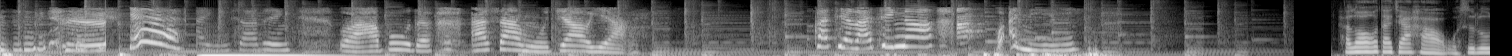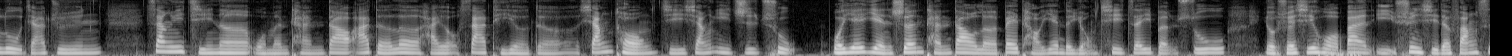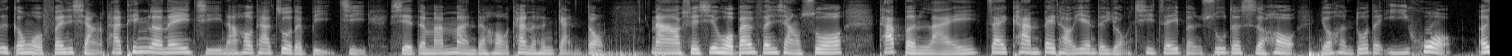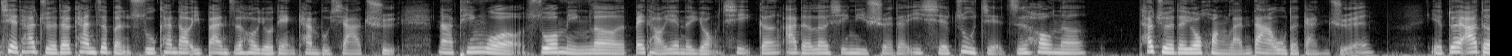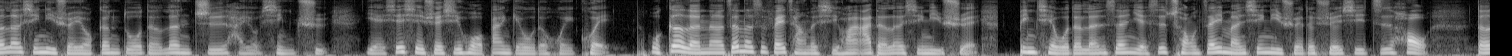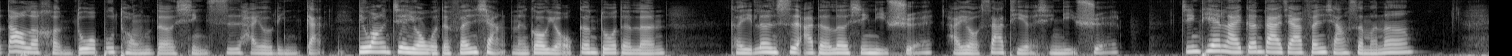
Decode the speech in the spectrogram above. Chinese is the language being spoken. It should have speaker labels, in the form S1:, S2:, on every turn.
S1: 欢迎收听阿布的阿萨姆教养，快起来听啊！我爱你。
S2: Hello，大家好，我是露露家君。上一集呢，我们谈到阿德勒还有萨提尔的相同及相异之处。我也衍生谈到了《被讨厌的勇气》这一本书，有学习伙伴以讯息的方式跟我分享，他听了那一集，然后他做的笔记写的满满的哈，看得很感动。那学习伙伴分享说，他本来在看《被讨厌的勇气》这一本书的时候，有很多的疑惑。而且他觉得看这本书看到一半之后有点看不下去。那听我说明了《被讨厌的勇气》跟阿德勒心理学的一些注解之后呢，他觉得有恍然大悟的感觉，也对阿德勒心理学有更多的认知还有兴趣。也谢谢学习伙伴给我的回馈。我个人呢，真的是非常的喜欢阿德勒心理学，并且我的人生也是从这一门心理学的学习之后。得到了很多不同的醒思，还有灵感。希望借由我的分享，能够有更多的人可以认识阿德勒心理学，还有萨提尔心理学。今天来跟大家分享什么呢？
